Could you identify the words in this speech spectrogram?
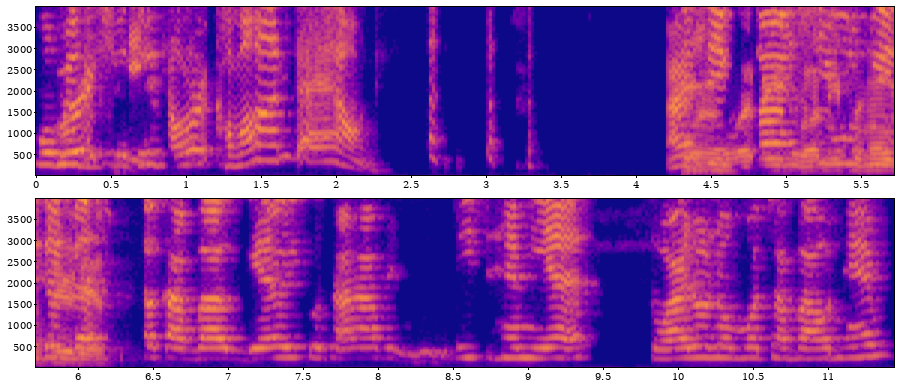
Where is she? Tell her, come on down. I well, think me, uh, she would be the Judith. best to talk about Garry because I haven't met him yet. So I don't know much about him.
